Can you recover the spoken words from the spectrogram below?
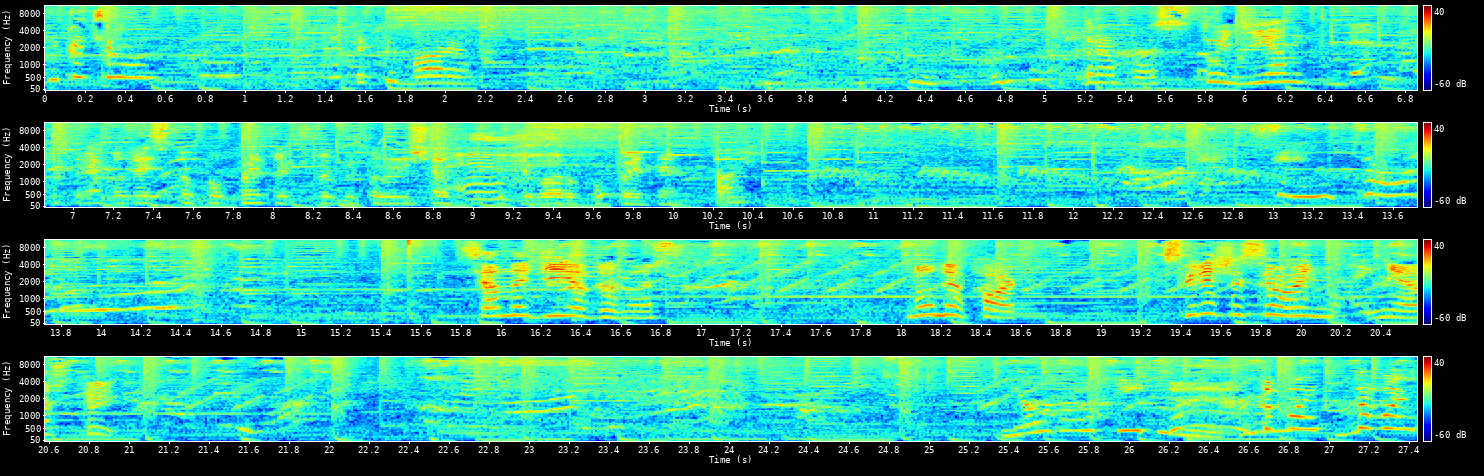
Пікачу! Такі бари. Треба 100 єн. Треба десь то купити, щоб повищати кофівару купити. Вся надія до нас. Ну, не факт. Скоріше всього, ні. Сто... Давай, давай,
